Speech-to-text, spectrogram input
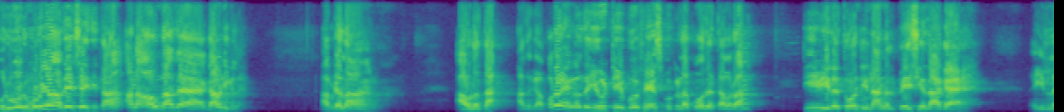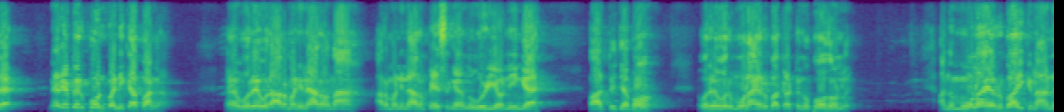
ஒரு ஒரு முறையும் அதே செய்தி தான். ஆனால் அவங்க அதை கவனிக்கலை. அப்படியெல்லாம் அவ்வளோதான் அதுக்கப்புறம் எங்களது யூடியூப்பு ஃபேஸ்புக்கில் போதே தவிர டிவியில் தோன்றி நாங்கள் பேசியதாக இல்லை. நிறைய பேர் ஃபோன் பண்ணி கேட்பாங்க. ஒரே ஒரு அரை மணி நேரம் தான் அரை மணி நேரம் பேசுங்க உங்கள் ஊழியம் நீங்கள் பாட்டு ஜெபம் ஒரே ஒரு மூணாயிரம் ரூபாய் கட்டுங்க போதும்னு. அந்த மூணாயிரம் ரூபாய்க்கு நான்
